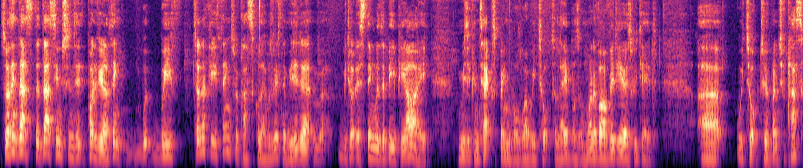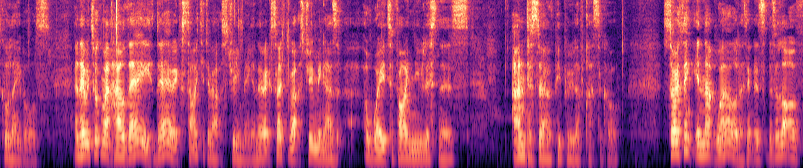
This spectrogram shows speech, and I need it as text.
So I think that's the, that's the interesting point of view. I think we've done a few things with classical labels recently. We did a we got this thing with the BPI, Music and Tech Springboard, where we talked to labels. And one of our videos we did, uh, we talked to a bunch of classical labels, and they were talking about how they they're excited about streaming and they're excited about streaming as a way to find new listeners and to serve people who love classical. So I think in that world, I think there's there's a lot of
